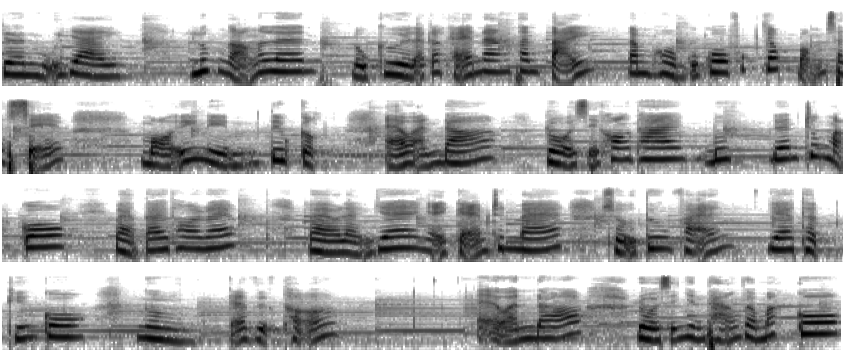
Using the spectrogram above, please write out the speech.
trên mũi dài. Lúc ngẩng lên, nụ cười lại có khả năng thanh tẩy, tâm hồn của cô phút chốc bỗng sạch sẽ, mọi ý niệm tiêu cực, ảo ảnh đó, rồi sẽ khon thai bước đến trước mặt cô, bàn tay thoa ráp vào làn da nhạy cảm trên má, sự tương phản, da thịt khiến cô ngừng cả việc thở. Ảo ảnh đó, rồi sẽ nhìn thẳng vào mắt cô,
